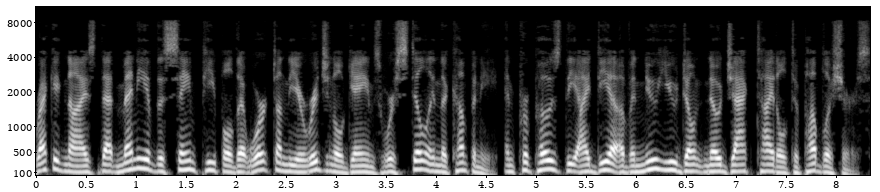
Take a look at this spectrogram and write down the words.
recognized that many of the same people that worked on the original games were still in the company, and proposed the idea of a new You Don't Know Jack title to publishers.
